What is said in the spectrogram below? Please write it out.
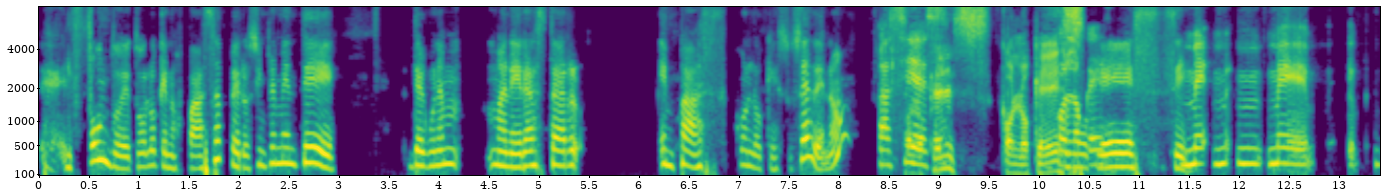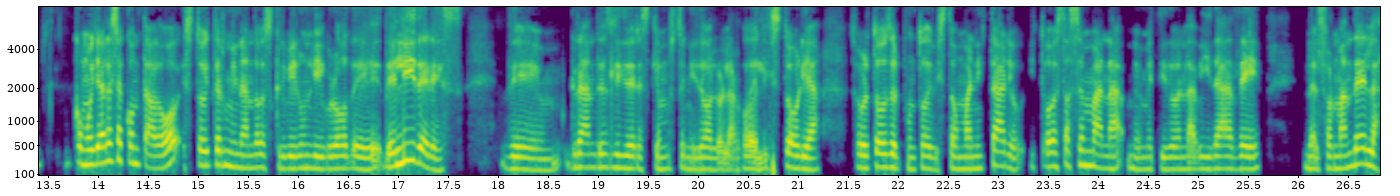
el fondo de todo lo que nos pasa, pero simplemente de alguna manera estar en paz con lo que sucede, ¿no? Así es. Con lo que es. Con lo que es, sí. me, como ya les he contado, estoy terminando de escribir un libro de, líderes, de grandes líderes que hemos tenido a lo largo de la historia, sobre todo desde el punto de vista humanitario. Y toda esta semana me he metido en la vida de Nelson Mandela.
